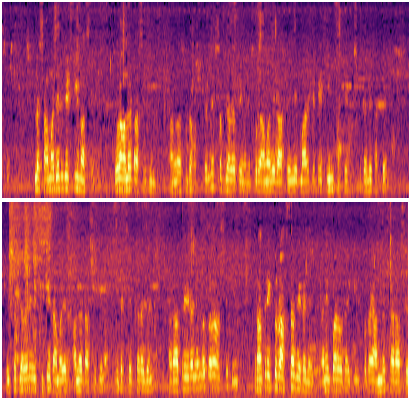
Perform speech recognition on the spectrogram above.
আছে। প্লাস আমাদের যে টিম আছে, ওরা আলার্ট আছে কিন্তু। আমরা শুধু হসপিটালে সব জায়গাতে মানে পুরো আমাদের রাত্রে যে মার্কেটে টিম থাকে হসপিটালে থাকে এইসব জায়গায় এই টিকিট আমাদের আলার্ট আসে কিনা, এটা চেক করার জন্য। রাত্রে এটার জন্য করা হচ্ছে কি, রাত্রে একটু রাস্তা দেখা যায়। অনেকবার ওটাই কি কোথায় আন্ধার আছে,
